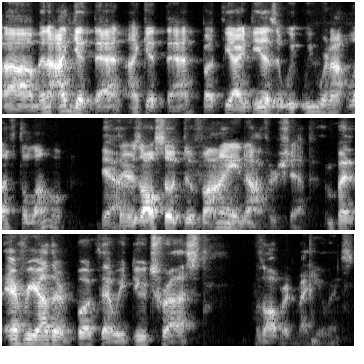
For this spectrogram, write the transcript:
Um, and I get that, I get that, but the idea is that we, we were not left alone. Yeah. There's also divine authorship, but every other book that we do trust was all written by humans.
